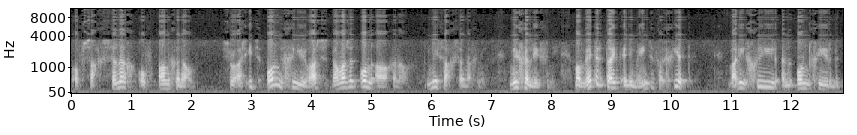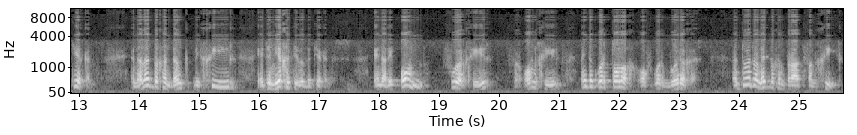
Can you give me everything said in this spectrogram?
of sagsinnig of aangenaam. So as iets onguur was, dan was dit onaangenaam, nie sagsinnig nie, nie gelief nie. Maar mettertyd het die mense vergeet wat die guur en onguur beteken. En hulle het begin dink die guur het 'n negatiewe betekenis en dat die on voorguur vir onguur eintlik oortollig of oorbodig is. En toe het hulle net begin praat van guur.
